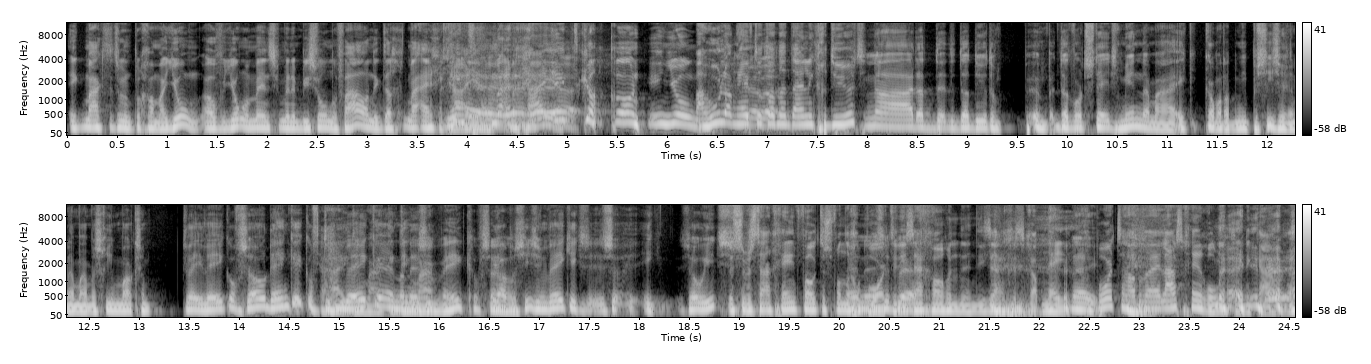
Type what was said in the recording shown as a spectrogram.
ik maakte toen het programma Jong over jonge mensen met een bijzonder verhaal. En ik dacht, mijn eigen kind, mijn eigen ga je- kind kan gewoon in Jong. Maar hoe lang heeft dat dan uiteindelijk geduurd? Nou, dat, dat, dat duurt een, een- dat wordt steeds minder, maar ik kan me dat niet precies herinneren, maar misschien max een twee weken of zo, denk ik, of Ja, drie ik weken. maar- en dan is het een week of zo. Ja, precies een week. Ik, zo, ik, zoiets. Dus er bestaan geen foto's van de En geboorte. Die weg. zijn gewoon die zijn geschrapt. Nee, de Nee. geboorte hadden wij helaas geen rolletje in de kamer.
